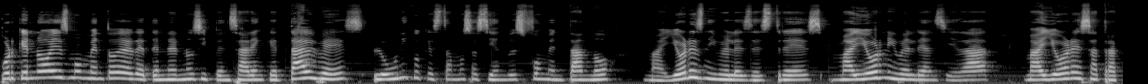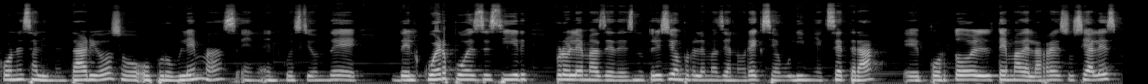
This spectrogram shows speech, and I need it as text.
¿por qué no es momento de detenernos y pensar en que tal vez lo único que estamos haciendo es fomentando mayores niveles de estrés, mayor nivel de ansiedad, mayores atracones alimentarios o, problemas en, cuestión de, del cuerpo, es decir, problemas de desnutrición, problemas de anorexia, bulimia, etcétera, eh, por todo el tema de las redes sociales,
